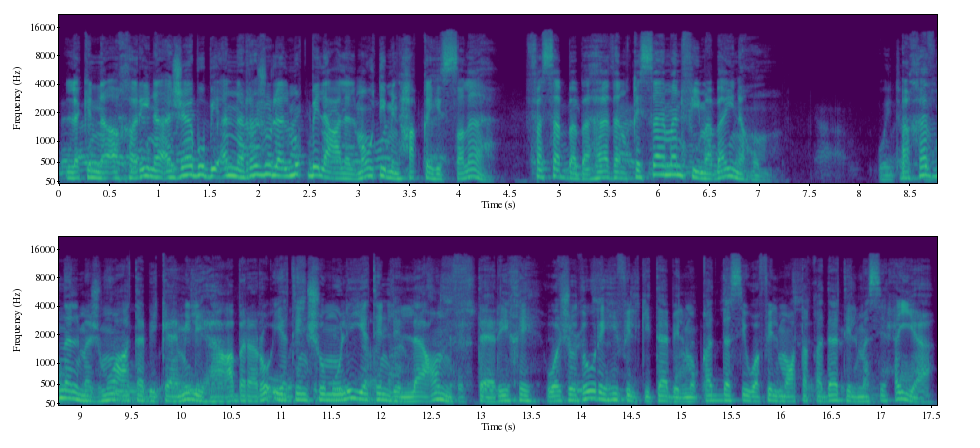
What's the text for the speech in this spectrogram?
لكن آخرين أجابوا بأن الرجل المقبل على الموت من حقه الصلاة فسبب هذا انقساما فيما بينهم. أخذنا المجموعة بكاملها عبر رؤية شمولية للاعنف تاريخه وجذوره في الكتاب المقدس وفي المعتقدات المسيحية.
